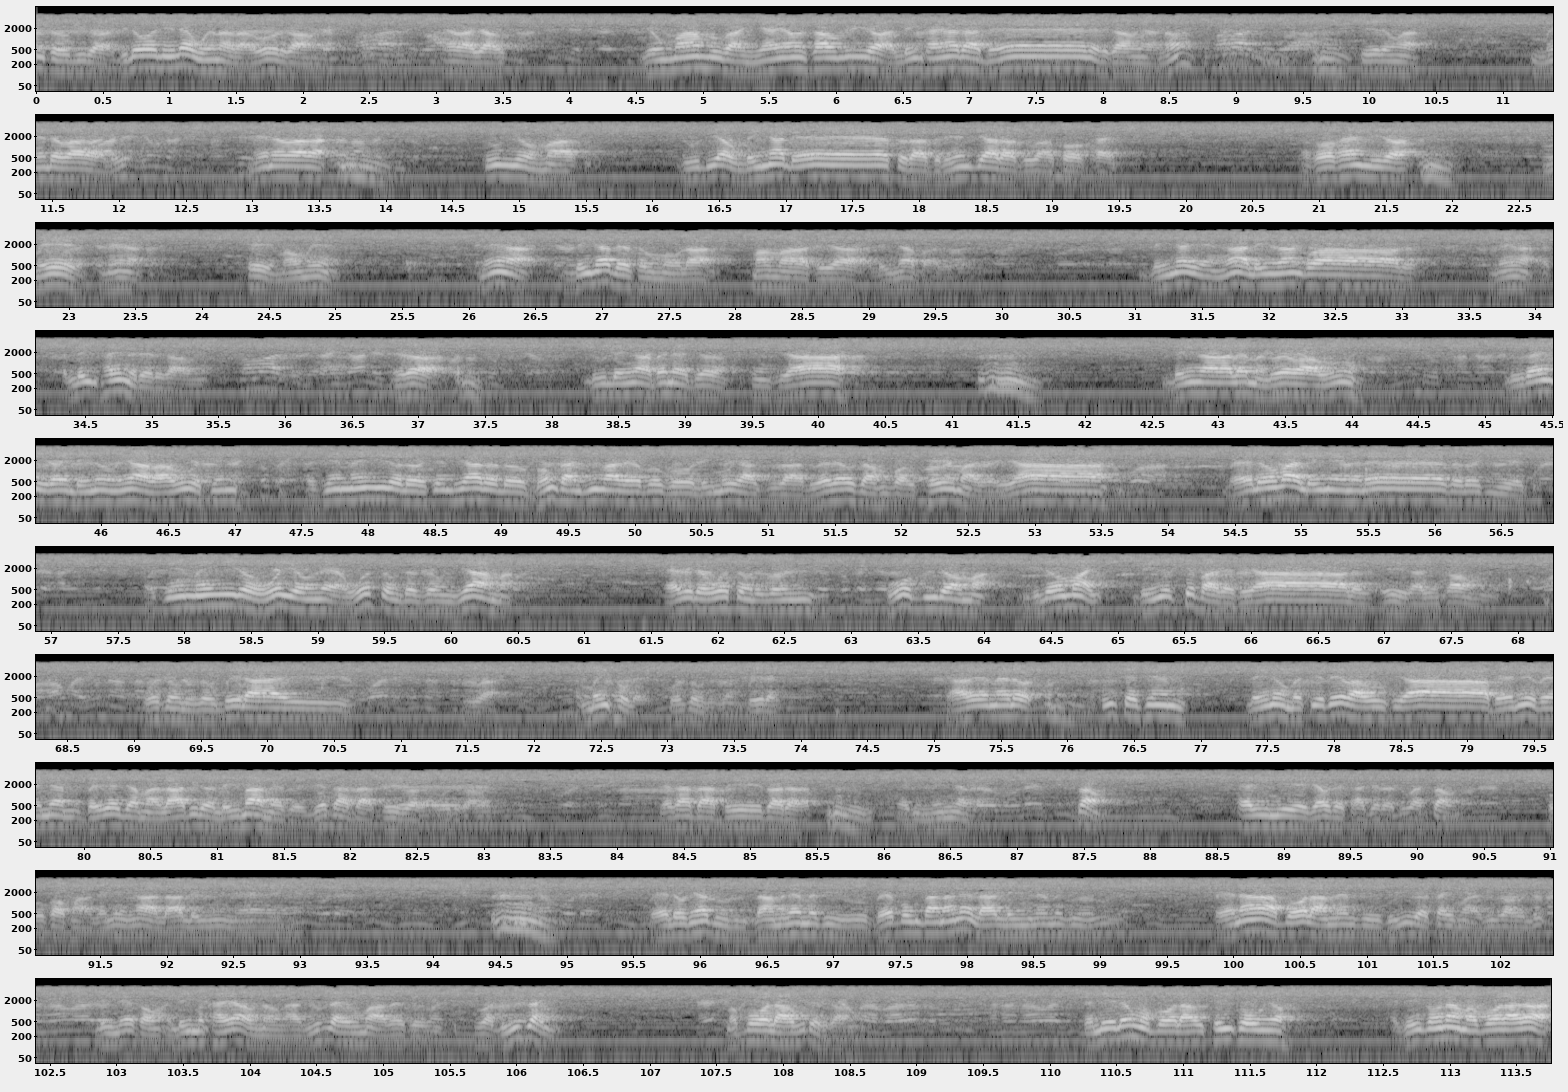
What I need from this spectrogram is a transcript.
ဆိုပြီးတော့ဒီလိုအနေနဲ့ဝင်လာတာဟုတ်တကောင်ရအဲဒါကြောင့်ယုံမမှုကညာရောင်ဆောင်ပြီးတော့လိန်ခံရတတ်တယ်တဲ့တကောင်ရနော်မှန်ပါဗျာဒီတော့ကမင်းတစ်ပါးကလေမင်းတစ်ပါးကသူ့မြို့မှာ လူတယောက်လိန်တတ်တယ်ဆိုတာသတင်းကြတော့သူကခေါ်ခိုင်းခေါ်ခိုင်းပြီးတော့မေးမင်းကဟေးမောင်မင်းမင်းကလိန်တတ်တယ်ဆိုမို့လားမှန်ပါဆရာလိန်တတ်ပါလို့လိန်တတ်ရင်ငါလိန်သန်းกว่าလို့မင်းကအလိန်ခိုင်းနေတယ်တကားမှန်ပါလိန်သားနေတယ်ဒါတော့လူလိန်ကဘယ်နဲ့ပြောရှင်ဗျာလိန်တာကလည်းမလွယ်ပါဘူး လူတိုင်းလူတိုင်းလိန်လို့မရပါဘူးအရှင်အရှင်မင်းကြီးတို့လိုအရှင်ဘုရားတို့လိုဘုံကံကြီးမာတဲ့ပုဂ္ဂိုလ်လိန်လို့ရဆိုတာလွယ်တဲ့ဥစ္စာမဟုတ်ပါဘူးသေးပါလေဗျာဘယ်လိုမှလိန်နေမလဲဆိုလို့ရှိရင်အရှင်မင်းကြီးတို့ဝတ်ယုံနဲ့ဝတ်စုံတစုံရမှအဲဒီလိုဝတ်စုံတစုံဝတ်ပြီးတော့မှဒီလိုမှလိန်လို့ဖြစ်ပါတယ်ဗျာလို့အေးဒါရင်ကောင်းတယ်ဝတ်စုံတစုံပေးလိုက်သူကအမိန့်ထုတ်လိုက်ဝတ်စုံတစုံပေးလိုက် ဒါပဲမဲ့လို့ဒီချက်ချင်းလိန်တော့မဖြစ်သေးပါဘူးခင်ဗျာဘယ်နေ့ဘယ်နဲ့ဘယ်ရက်ကြမှာလာပြီးတော့လိန်မမယ်ဆိုရက်ကတာပေးတော့တယ်ဟိုတကောင်ရက်ကတာပေးတော့အဲဒီမင်းမြတ်စောင့်အဲဒီနေ့ရောက်တဲ့ခါကျတော့သူကစောင့်ဟိုကောင်မှလည်းငါလာလိန်နေဘယ်လိုများသူလာမလဲမသိဘူးဘယ်ပုံတဏ္ဍာနဲ့လာလိန်မလဲမသိဘူး ဘယ်နာပေါ်လာမလဲမသိဘူးဒီလိုစိုက်မှဒီကောင်လိန်တဲ့ကောင်အလိန်မခံရအောင်တော့ငါယူဆိုင်အောင်မှပဲဆိုသူကဒီဆိုင်မပေါ်လာဘူးတဲ့ကောင်ဒီနေ့လုံးမပေါ်လာဘူးချိန်ကုန်ရောအချိန်ကုန်တော့မပေါ်လာတော့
